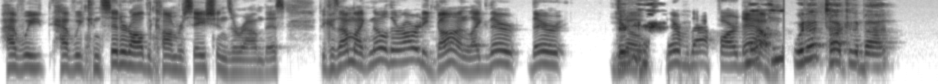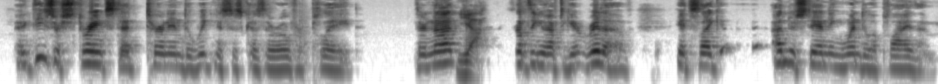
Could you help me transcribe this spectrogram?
have we have we considered all the conversations around this because i'm like no they're already gone like they're they're you They're- know they're that far down we're not talking about. like, these are strengths that turn into weaknesses because they're overplayed. They're not yeah something you have to get rid of. It's like understanding when to apply them.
